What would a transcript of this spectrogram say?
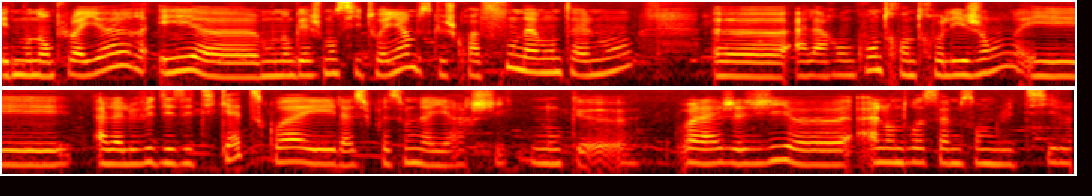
et de mon employeur et euh, mon engagement citoyen parce que je crois fondamentalement euh, à la rencontre entre les gens et à la levée des étiquettes quoi, et la suppression de la hiérarchie. Donc voilà, j'agis à l'endroit où ça me semble utile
